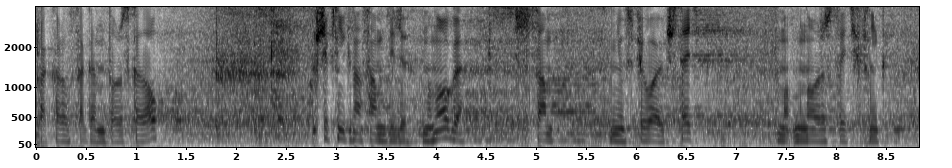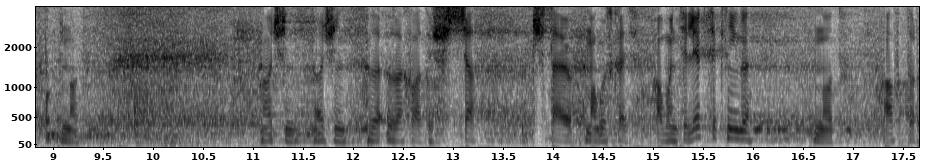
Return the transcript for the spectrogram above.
Про Карла Сагана тоже сказал. Вообще книг на самом деле много. Сам не успеваю читать множество этих книг. Вот. Очень, очень за- захватывающе. Сейчас читаю, могу сказать, об интеллекте книга. Вот. Автор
